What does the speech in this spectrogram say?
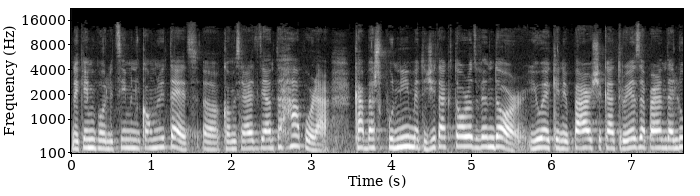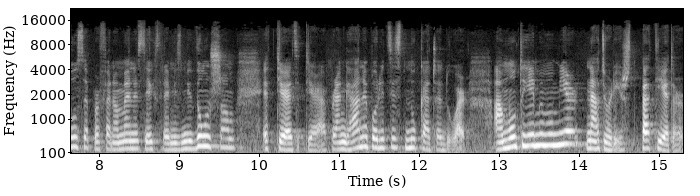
Ne kemi policimin në komunitet, komisariatet janë të hapura, ka bashkëpunim me të gjithë aktorët vendorë. Ju e keni parë që ka tryeza parandaluese për fenomene si ekstremizmi i dhunshëm etj etj. Pra nga ana e policisë nuk ka ceduar. A mund të jemi më mirë? Natyrisht, patjetër,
